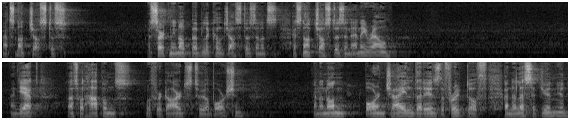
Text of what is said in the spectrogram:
That's not justice. It's certainly not biblical justice, and it's, it's not justice in any realm. And yet, that's what happens with regards to abortion. And an unborn child that is the fruit of an illicit union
